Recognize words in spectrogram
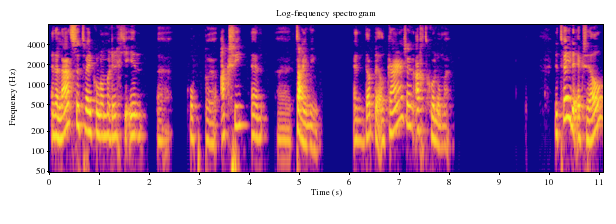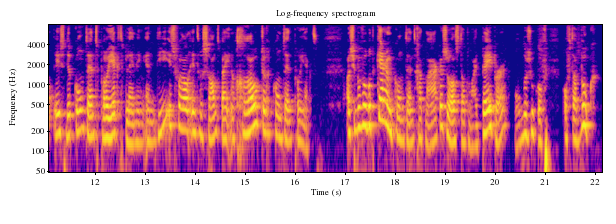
En de laatste twee kolommen richt je in uh, op uh, actie en timing. En dat bij elkaar zijn acht kolommen. De tweede Excel is de content projectplanning en die is vooral interessant bij een groter contentproject. Als je bijvoorbeeld kerncontent gaat maken, zoals dat whitepaper, onderzoek of, of dat boek.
